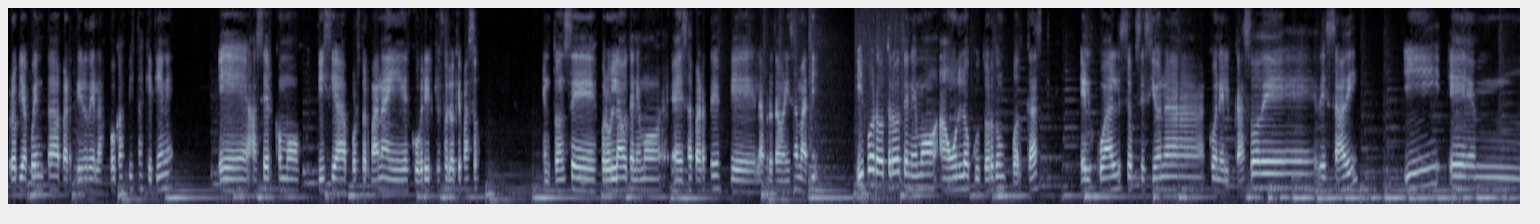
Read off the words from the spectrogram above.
propia cuenta, a partir de las pocas pistas que tiene, eh, hacer como justicia por su hermana y descubrir qué fue lo que pasó. Entonces, por un lado tenemos esa parte que la protagoniza Mati y por otro tenemos a un locutor de un podcast, el cual se obsesiona con el caso de, de Sadie y, em,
